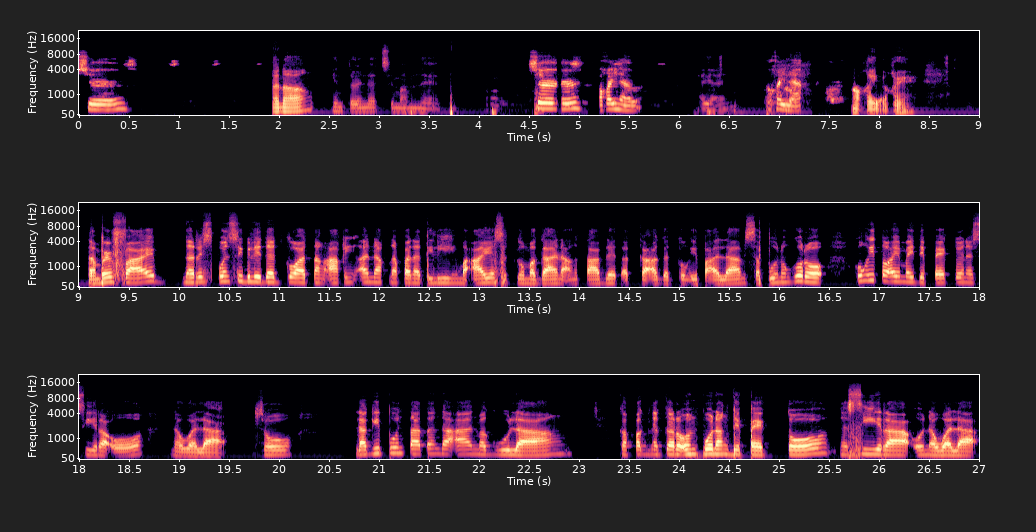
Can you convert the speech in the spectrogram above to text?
Sir, Anong internet si Ma'am Net? sir, okay na. Ayan. Okay na. Okay, okay. Number five, na responsibilidad ko at ng aking anak na panatilihing maayos at gumagana ang tablet at kaagad kong ipaalam sa punong guro kung ito ay may depekto na sira o nawala. So, lagi pong tatandaan magulang kapag nagkaroon po ng depekto, nasira o nawala,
